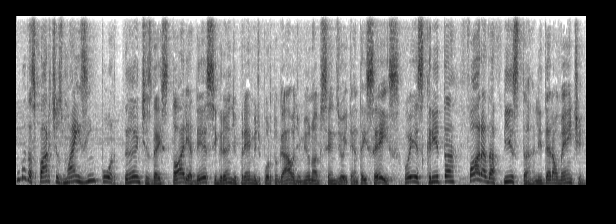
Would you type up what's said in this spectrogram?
uma das partes mais importantes da história desse Grande Prêmio de Portugal de 1986 foi escrita fora da pista, literalmente,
